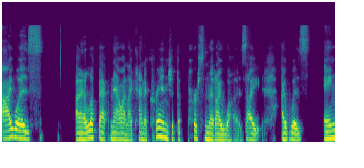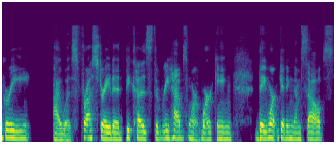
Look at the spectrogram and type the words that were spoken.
I was I look back now and I kind of cringe at the person that I was. I I was angry, I was frustrated because the rehabs weren't working. They weren't getting themselves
